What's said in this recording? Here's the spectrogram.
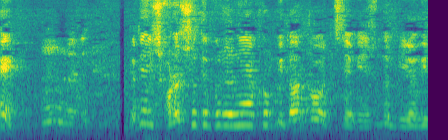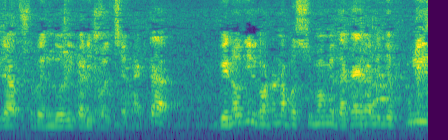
বলছি, এই সরস্বতী পুজো নিয়ে খুব বিতর্ক হচ্ছে বিশেষত বিরোধীরা শুভেন্দু অধিকারী বলছেন একটা বেনজির ঘটনা পশ্চিমবঙ্গে দেখা গেল যে পুলিশ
